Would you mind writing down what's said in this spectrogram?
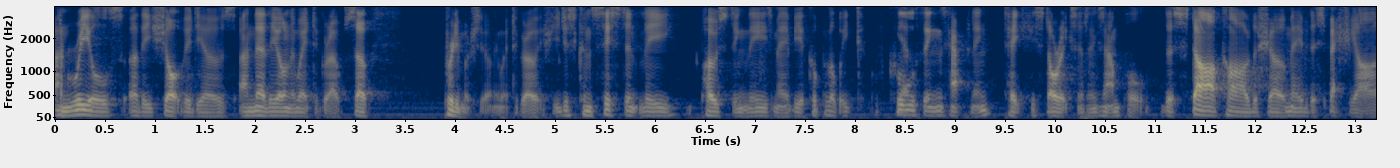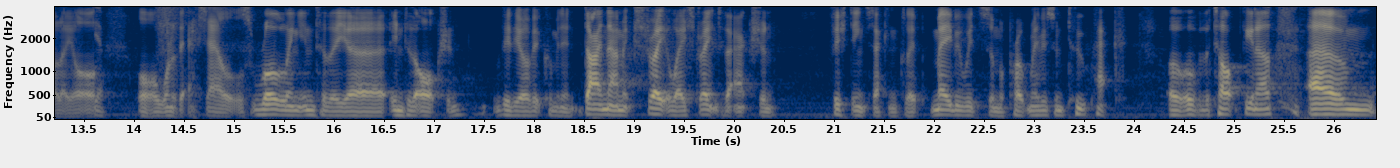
And Reels are these short videos, and they're the only way to grow. So pretty much the only way to grow. If you're just consistently posting these, maybe a couple a week of cool things happening. Take historics as an example. The star car of the show, maybe the Speciale or Yep. or one of the SLs rolling into the uh, into the auction. Video of it coming in, dynamic straight away, straight into the action. 15 second clip, maybe with some appro- maybe some Tupac over the top, you know. Um,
